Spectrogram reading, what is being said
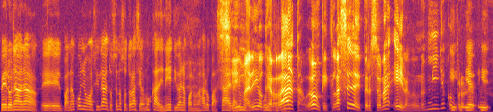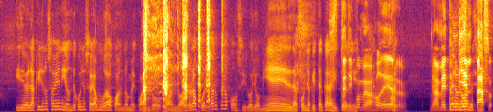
pero nada, nada, eh, el pana coño vacilaba, entonces nosotros le hacíamos cadeneta y vaina para no dejarlo pasar. Sí, marico, qué rata, weón. Qué clase de personas eran, weón? Unos niños con y, problemas. y- y de verdad que yo no sabía ni dónde coño se había mudado. Cuando me, cuando, cuando abro la puerta lo, lo consigo yo, mierda, coño, aquí está el carajito. Este tipo me va a joder. Me va a meter Pero un no,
